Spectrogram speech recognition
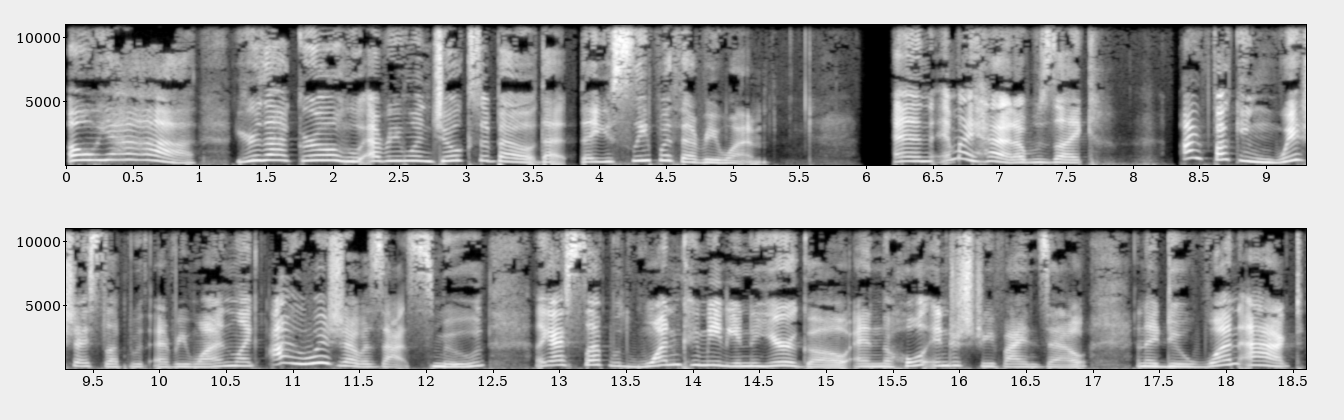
Oh, yeah, you're that girl who everyone jokes about, that, that you sleep with everyone. And in my head, I was like, I fucking wish I slept with everyone. Like, I wish I was that smooth. Like, I slept with one comedian a year ago, and the whole industry finds out. And I do one act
